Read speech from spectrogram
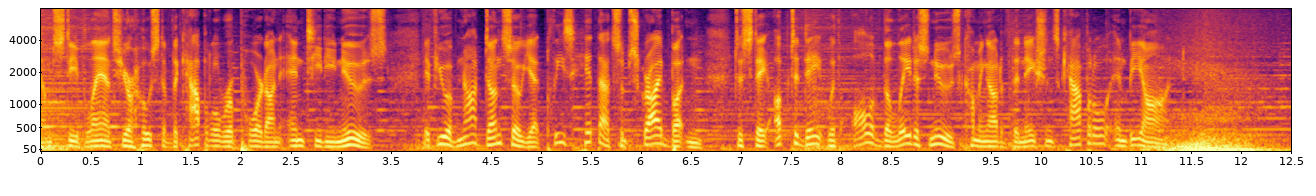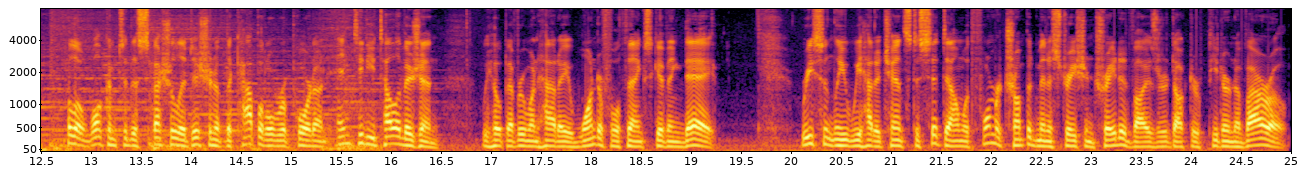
I'm Steve Lance, your host of the Capitol Report on NTD News. If you have not done so yet, please hit that subscribe button to stay up to date with all of the latest news coming out of the nation's capital and beyond. Hello, and welcome to this special edition of the Capitol Report on NTD Television. We hope everyone had a wonderful Thanksgiving Day. Recently, we had a chance to sit down with former Trump administration trade advisor Dr. Peter Navarro.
